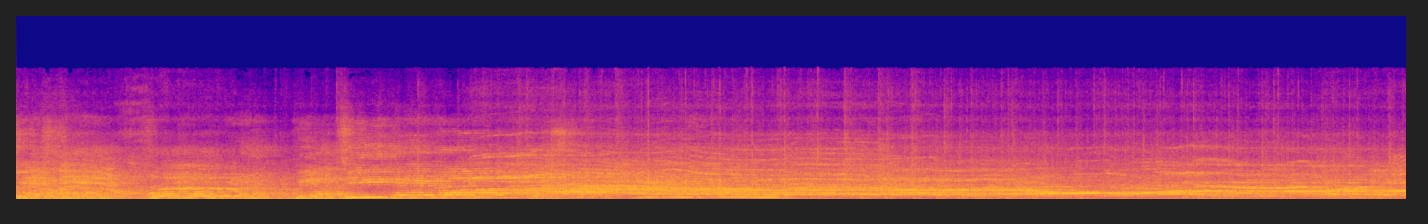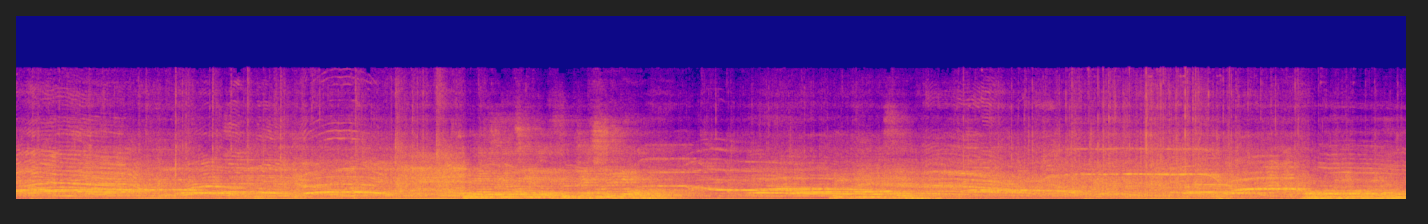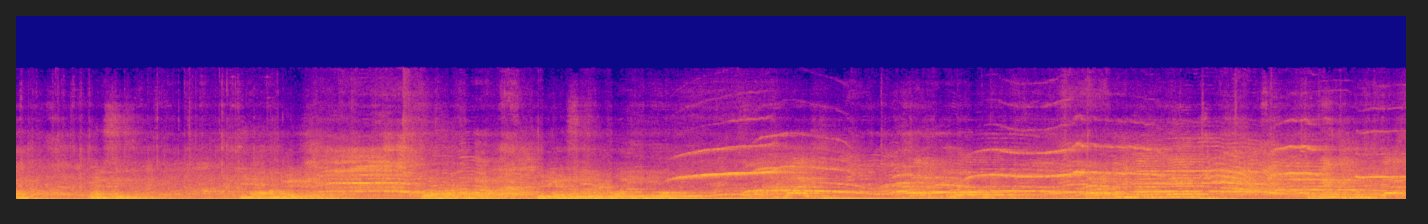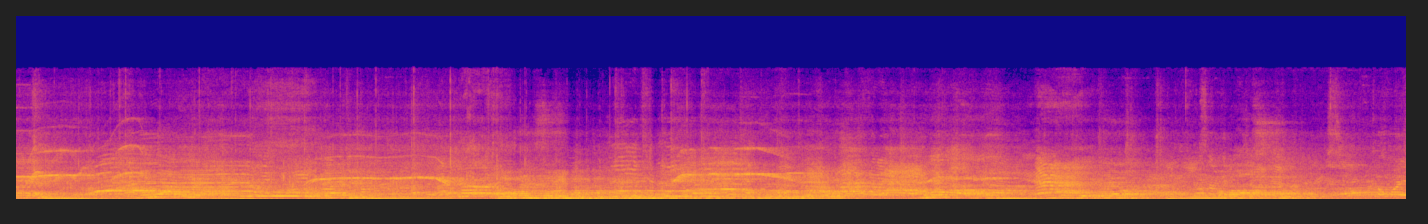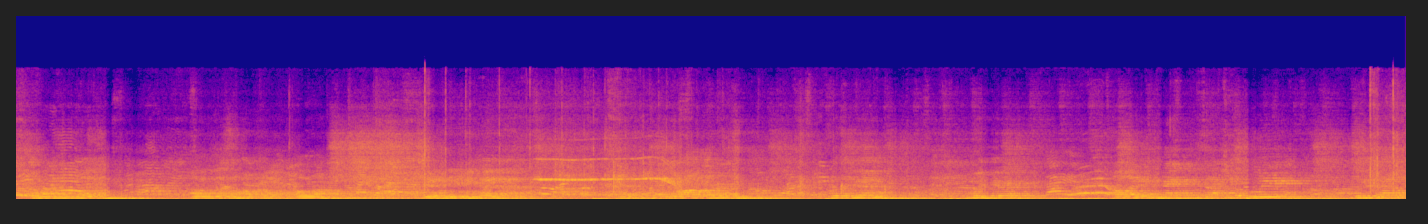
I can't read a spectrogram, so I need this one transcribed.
Just long ways. What a hard play. We're going to see your 20 people. I love you Thank you. Yeah, I think we played. I think we We're here. Uh, you can't stop the police.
